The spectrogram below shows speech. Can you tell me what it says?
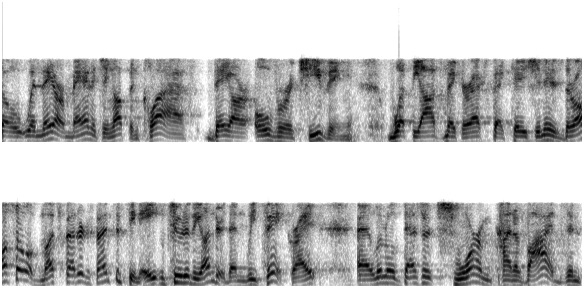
So when they are managing up in class, they are overachieving what the odds maker expectation is. They're also a much better defensive team, eight and two to the under than we think, right? A little desert swarm kind of vibes. And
